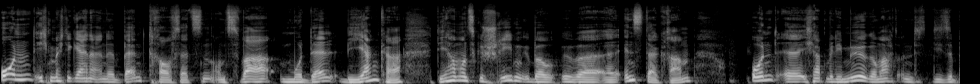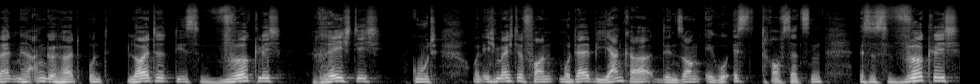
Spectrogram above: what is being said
Und ich möchte gerne eine Band draufsetzen, und zwar Modell Bianca. Die haben uns geschrieben über, über äh, Instagram. Und äh, ich habe mir die Mühe gemacht und diese Band mir angehört. Und Leute, die ist wirklich richtig gut. Und ich möchte von Modell Bianca den Song Egoist draufsetzen. Es ist wirklich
